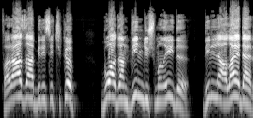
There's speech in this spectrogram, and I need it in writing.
Faraza birisi çıkıp bu adam din düşmanıydı, dinle alay eder,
